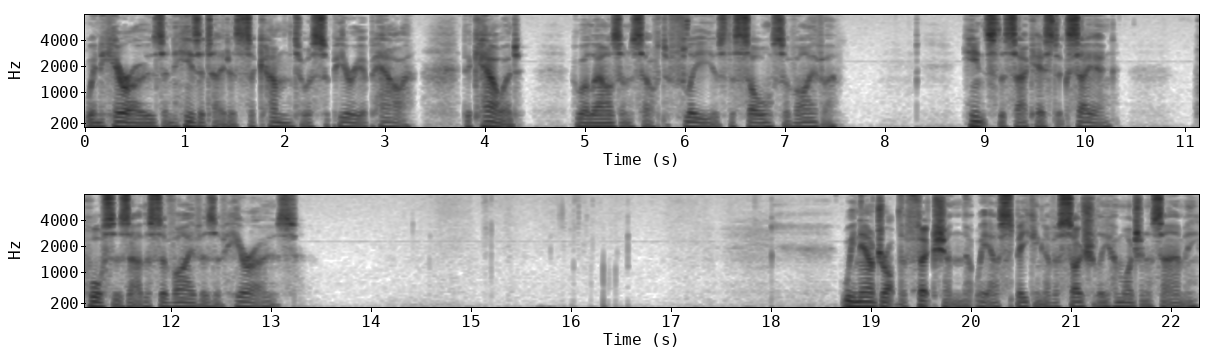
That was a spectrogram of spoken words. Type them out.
When heroes and hesitators succumb to a superior power, the coward, who allows himself to flee, is the sole survivor. Hence the sarcastic saying, Horses are the survivors of heroes. We now drop the fiction that we are speaking of a socially homogenous army.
